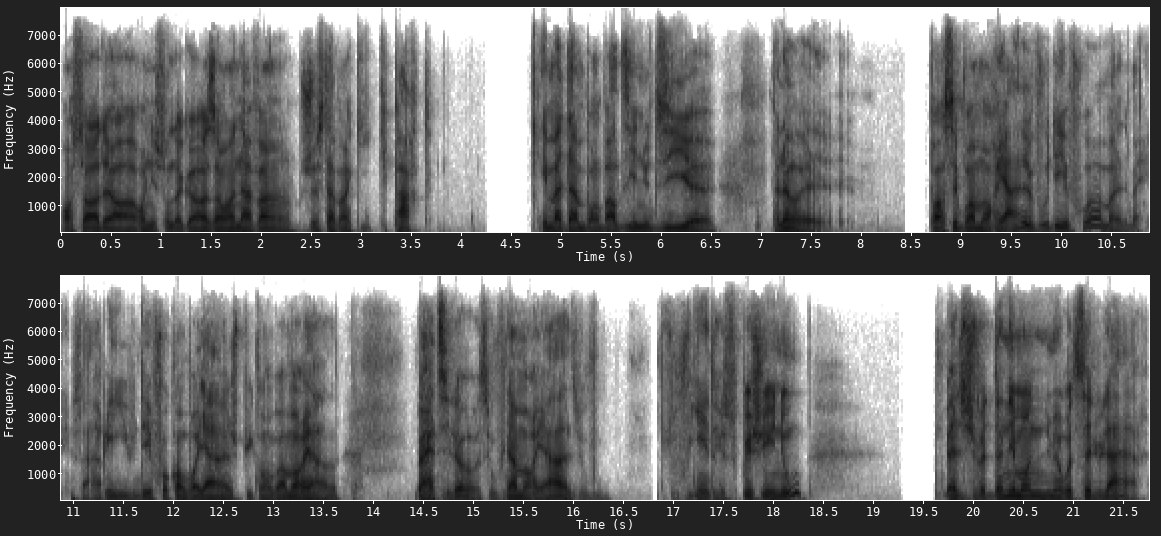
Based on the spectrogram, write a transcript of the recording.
On sort dehors, on est sur le gazon en avant, juste avant qu'ils partent. Et Madame Bombardier nous dit euh, là, euh, passez-vous à Montréal, vous, des fois? Ben, ben, ça arrive des fois qu'on voyage puis qu'on va à Montréal. Ben, elle dit là, si vous venez à Montréal, vous, vous viendrez souper chez nous. Ben, je vais te donner mon numéro de cellulaire.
